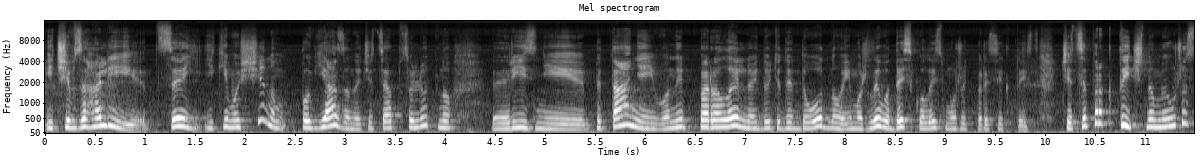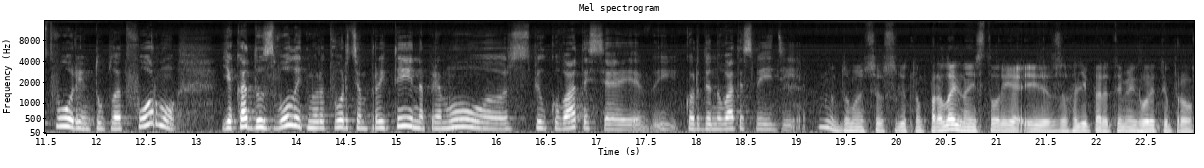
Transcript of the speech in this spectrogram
І чи взагалі це якимось чином пов'язано, чи це абсолютно е, різні питання, і вони паралельно йдуть один до одного, і можливо десь колись можуть пересіктись? Чи це практично ми вже створюємо ту платформу, яка дозволить миротворцям прийти і напряму спілкуватися і координувати свої дії? Ну, думаю, це абсолютно паралельна історія. І взагалі перед тим, як говорити про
